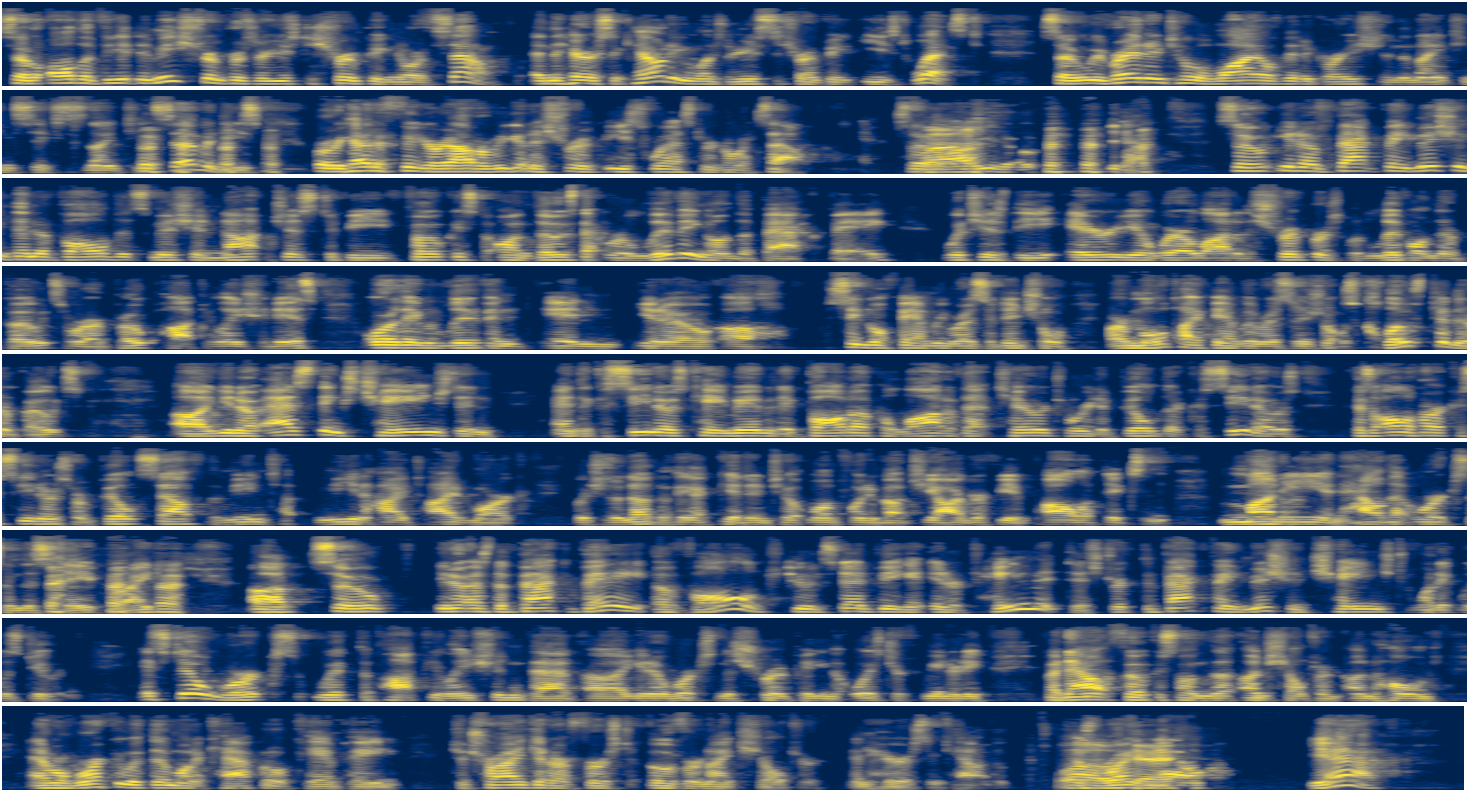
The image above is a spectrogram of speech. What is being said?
So all the Vietnamese shrimpers are used to shrimping north-south, and the Harrison County ones are used to shrimping east-west. So we ran into a wild integration in the 1960s, 1970s, where we had to figure out: are we going to shrimp east-west or north-south? So wow. uh, you know, yeah. So you know, Back Bay Mission then evolved its mission not just to be focused on those that were living on the Back Bay, which is the area where a lot of the shrimpers would live on their boats, where our boat population is, or they would live in in you know. Uh, single family residential or multi-family residential was close to their boats. Uh, you know, as things changed and and the casinos came in and they bought up a lot of that territory to build their casinos because all of our casinos are built south of the mean t- mean high tide mark, which is another thing I get into at one point about geography and politics and money and how that works in the state, right? uh, so you know, as the Back Bay evolved to instead being an entertainment district, the Back Bay mission changed what it was doing. It still works with the population that uh, you know works in the shrimping and the oyster community, but now it focused on the unsheltered, unhomed, and we're working with them on a capital campaign to try and get our first overnight shelter in Harrison County. Because wow, right okay. now, yeah,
